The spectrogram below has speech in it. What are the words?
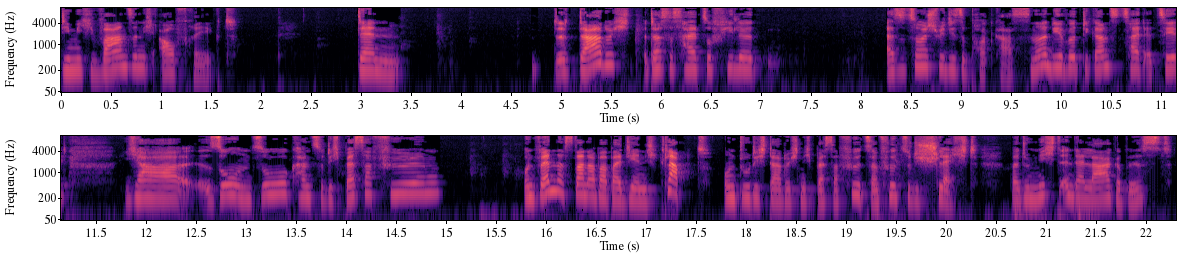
die mich wahnsinnig aufregt. Denn dadurch, dass es halt so viele, also zum Beispiel diese Podcasts, ne, dir wird die ganze Zeit erzählt, ja, so und so kannst du dich besser fühlen. Und wenn das dann aber bei dir nicht klappt und du dich dadurch nicht besser fühlst, dann fühlst du dich schlecht, weil du nicht in der Lage bist,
